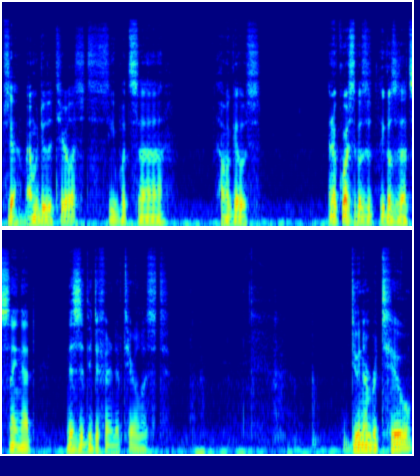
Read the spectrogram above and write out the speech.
So yeah, I'm gonna do the tier list. See what's uh how it goes. And of course, it goes it goes without saying that this is the definitive tier list. Do number two.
